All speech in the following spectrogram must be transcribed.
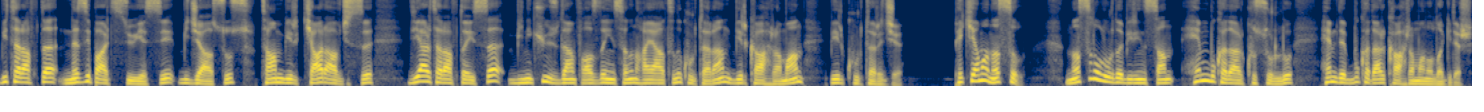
Bir tarafta Nazi Partisi üyesi, bir casus, tam bir kar avcısı, diğer tarafta ise 1200'den fazla insanın hayatını kurtaran bir kahraman, bir kurtarıcı. Peki ama nasıl? Nasıl olur da bir insan hem bu kadar kusurlu hem de bu kadar kahraman olabilir?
